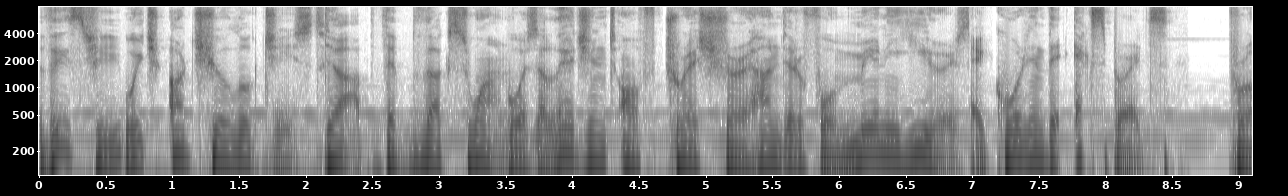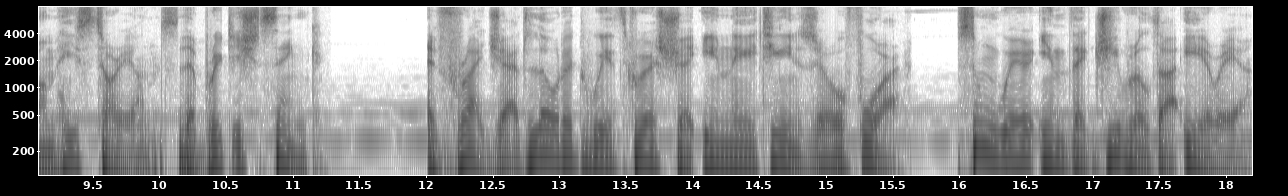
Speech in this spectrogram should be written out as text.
This ship, which archaeologists dubbed the Black Swan, was a legend of treasure hunter for many years, according to experts. From historians, the British sank a frigate loaded with treasure in 1804 somewhere in the Gibraltar area.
